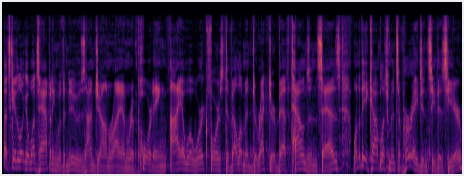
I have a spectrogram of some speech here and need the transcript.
Let's get a look at what's happening with the news. I'm John Ryan reporting. Iowa Workforce Development Director Beth Townsend says one of the accomplishments of her agency this year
